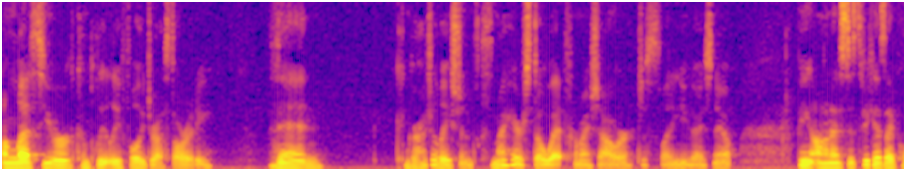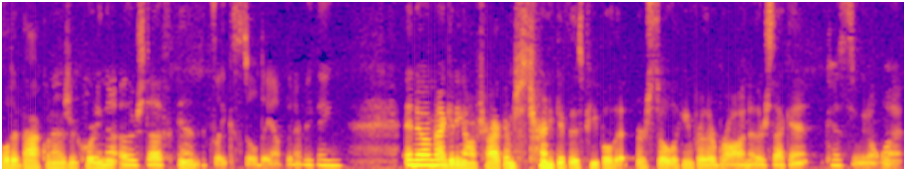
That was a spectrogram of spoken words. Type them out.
unless you're completely fully dressed already, then congratulations because my hair's still wet from my shower, just letting you guys know. Being honest, it's because I pulled it back when I was recording that other stuff and it's like still damp and everything. And no, I'm not getting off track. I'm just trying to give those people that are still looking for their bra another second because we don't want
